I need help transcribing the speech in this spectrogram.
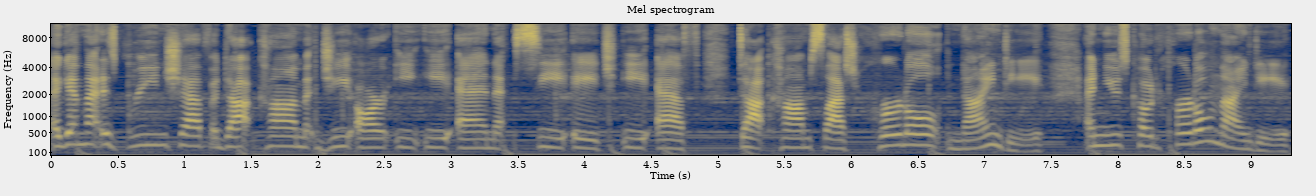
Again, that is greenchef.com, G R E E N C H E F.com slash hurdle90 and use code hurdle90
